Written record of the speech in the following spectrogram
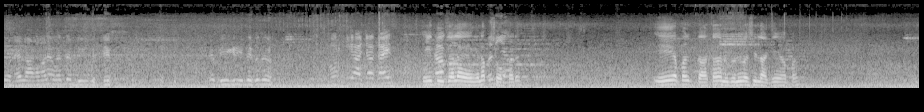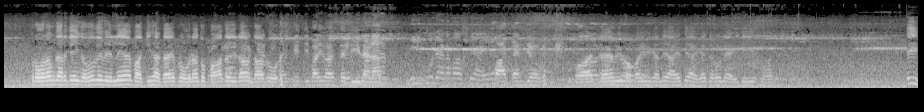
ਝੋਨੇ ਲਾਣ ਵਾਲੇ ਹੋ ਗਏ ਤੇ ਦਿੱਤੇ। ਇਹ ਬੀਜ ਖਰੀਦ ਦੇਖੋ ਤੇ ਹੋਰ ਕੀ ਹਾਲ ਚਾਲ ਗਾਇਸ ਇਹ ਦੂਜਾ ਲੈ ਆਏਗੇ ਨਾ ਪਿਛੋਕੜ। ਇਹ ਆਪਾਂ ਦੱਸਤਾ ਤੁਹਾਨੂੰ ਯੂਨੀਵਰਸਿਟੀ ਲੱਗੇ ਆ ਆਪਾਂ। ਪ੍ਰੋਗਰਾਮ ਕਰਕੇ ਹੀ ਕਦੋਂ ਦੇ ਵੇਲੇ ਆ ਬਾਕੀ ਸਾਡਾ ਇਹ ਪ੍ਰੋਗਰਾਮ ਤੋਂ ਬਾਅਦ ਦਾ ਜਿਹੜਾ ਹੁੰਦਾ ਖੇਤੀਬਾੜੀ ਵਾਸਤੇ ਬੀਜ ਲੈਣਾ। ਬੀਬੂ ਲੈਣ ਵਾਸਤੇ ਆਏ ਆ। Part time job part time ਵੀ ਬਾਬਾ ਜੀ ਕਹਿੰਦੇ ਆਏ ਤੇ ਹੈਗਾ ਚਲੋ ਲੈ ਹੀ ਜਾਈਏ ਸਮਾਨ। ਜੀ।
